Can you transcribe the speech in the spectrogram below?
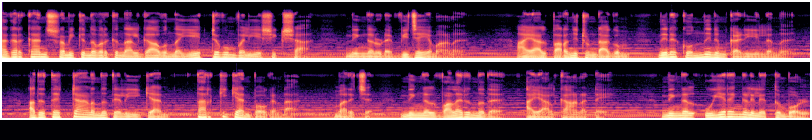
തകർക്കാൻ ശ്രമിക്കുന്നവർക്ക് നൽകാവുന്ന ഏറ്റവും വലിയ ശിക്ഷ നിങ്ങളുടെ വിജയമാണ്. അയാൾ പറഞ്ഞിട്ടുണ്ടാകും നിനക്കൊന്നിനും കഴിയില്ലെന്ന്. അത് തെറ്റാണെന്ന് തെളിയിക്കാൻ തർക്കിക്കാൻ പോകണ്ട. മറിച്ച് നിങ്ങൾ വളരുന്നത് അയാൾ കാണട്ടെ. നിങ്ങൾ ഉയരങ്ങളിലെത്തുമ്പോൾ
